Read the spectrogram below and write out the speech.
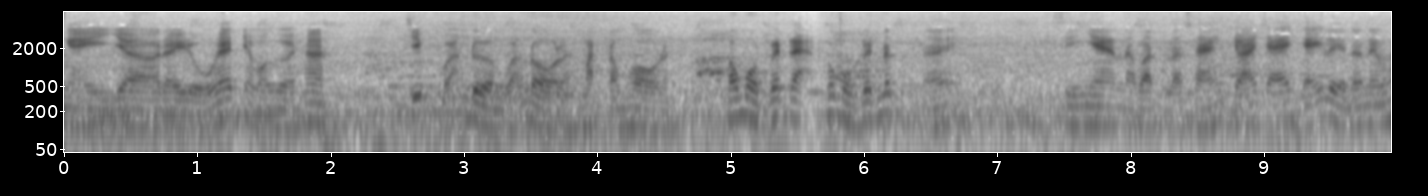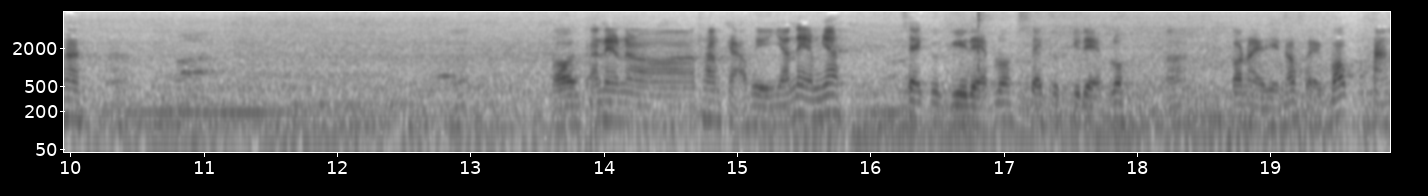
ngày giờ đầy đủ hết cho mọi người ha chip quãng đường quãng đồ này mặt đồng hồ này. Không một vết rạn không một vết nứt. Đấy. Xi nhan là bật là sáng cháy cháy cháy liền anh em ha. Rồi anh em nào tham khảo thì nhắn em nhé. Xe cực kỳ đẹp luôn xe cực kỳ đẹp luôn. Đó. con này thì nó phải bóc thắng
